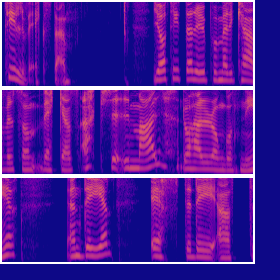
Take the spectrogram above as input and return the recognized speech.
tillväxten. Jag tittade ju på Medicover som veckans aktie i maj. Då hade de gått ner en del efter det att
